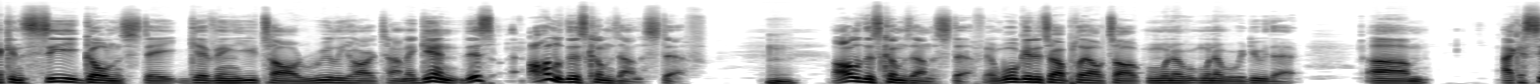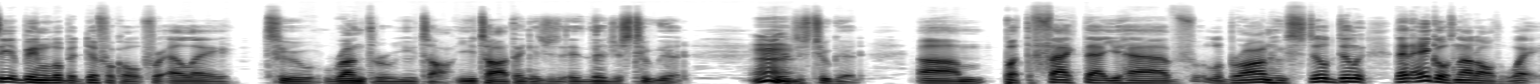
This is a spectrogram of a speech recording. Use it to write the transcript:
can see Golden State giving Utah a really hard time. Again, this all of this comes down to Steph. Hmm. All of this comes down to Steph, and we'll get into our playoff talk whenever whenever we do that. Um, I can see it being a little bit difficult for LA to run through Utah. Utah, I think, is just, they're just too good. They're just too good. Um, but the fact that you have LeBron, who's still dealing, that ankle's not all the way.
